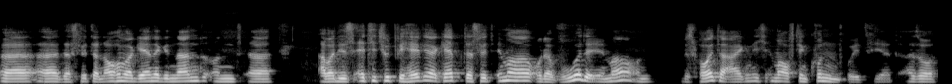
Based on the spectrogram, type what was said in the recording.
Äh, äh, das wird dann auch immer gerne genannt. Und äh, aber dieses Attitude Behavior Gap, das wird immer oder wurde immer und bis heute eigentlich immer auf den Kunden projiziert. Also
